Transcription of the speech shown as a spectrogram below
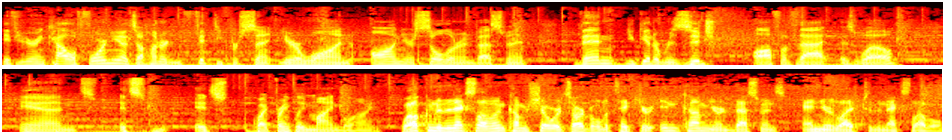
If you're in California, it's 150% year one on your solar investment. Then you get a residual off of that as well. And it's it's quite frankly mind blowing. Welcome to the Next Level Income Show, where it's our goal to take your income, your investments, and your life to the next level.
